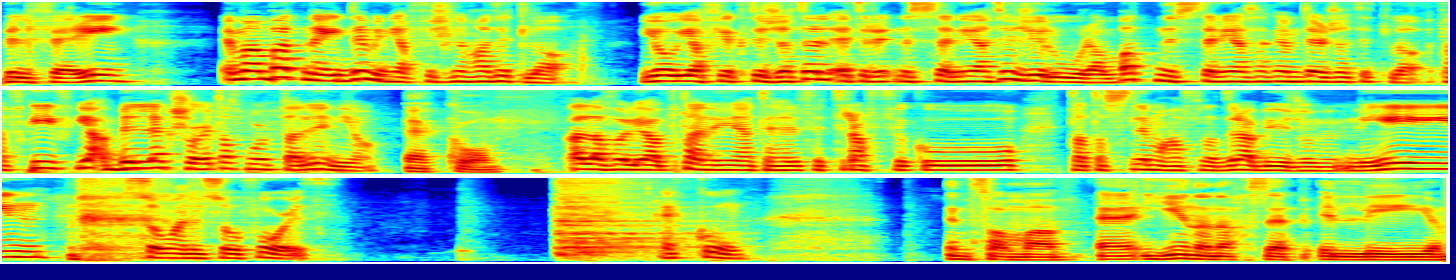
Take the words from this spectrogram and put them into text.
bil-ferry, imma mbagħad ngħid din min jaf fiex kien ħa titlaq. Jew jaf jekk tiġa telqet irrid nistenniha tiġi lura, mbagħad nistenniha sakemm terġa' titlaq. Taf kif? Jaqbillek xorta tmur b'tal-linja. Hekk hu. Allavolja b'tal-linja teħel fit-traffiku ta' tas-Sliema ħafna drabi jiġu mimlijin, so on and so forth. Hekk hu. Insomma, jiena naħseb illi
